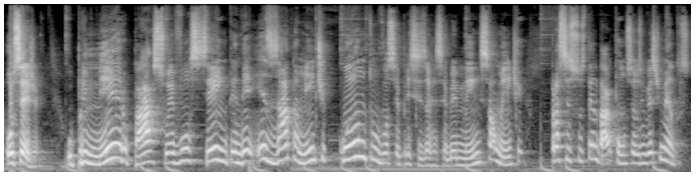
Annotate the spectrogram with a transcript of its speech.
Ou seja, o primeiro passo é você entender exatamente quanto você precisa receber mensalmente para se sustentar com os seus investimentos.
